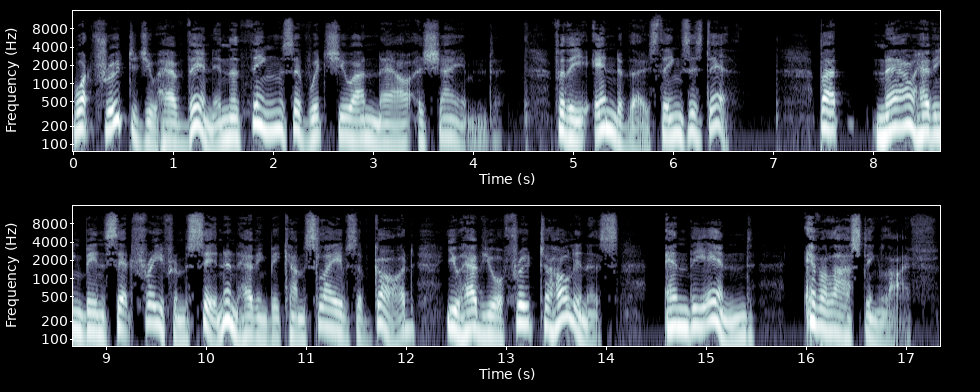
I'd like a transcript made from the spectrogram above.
What fruit did you have then in the things of which you are now ashamed? For the end of those things is death. But now, having been set free from sin and having become slaves of God, you have your fruit to holiness, and the end, everlasting life.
